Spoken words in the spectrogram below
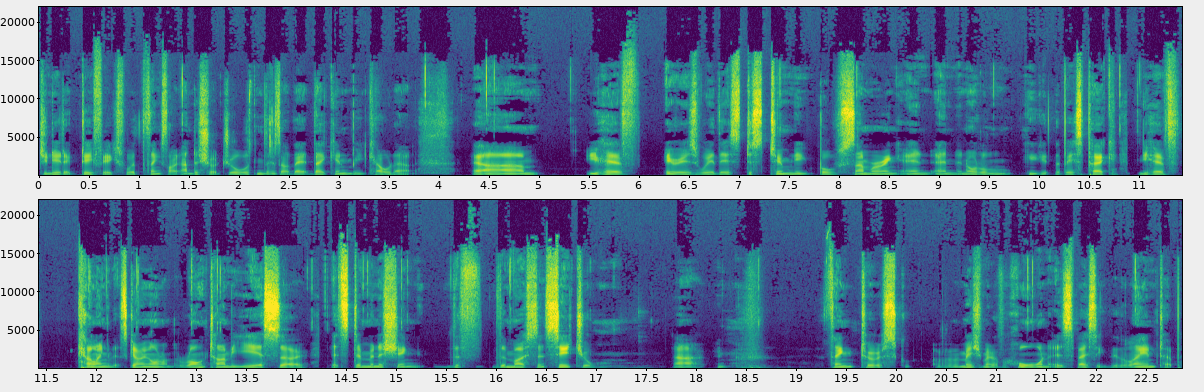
genetic defects with things like undershot jaws and things like that, they can be culled out. Um, you have areas where there's just too many bulls summering, and and not all you get the best pick. You have culling that's going on at the wrong time of year, so it's diminishing the the most essential uh, thing to a, of a measurement of a horn is basically the lamb tip.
